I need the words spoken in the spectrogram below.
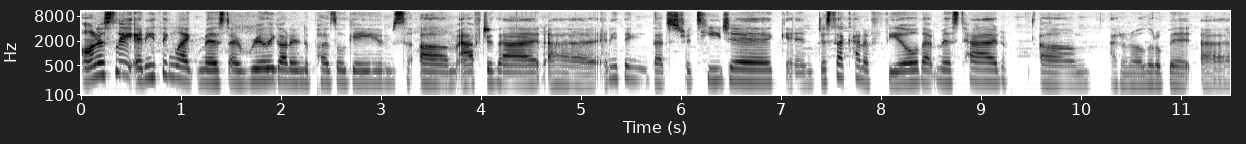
Honestly, anything like Myst, I really got into puzzle games. Um, after that, uh, anything that's strategic and just that kind of feel that Myst had. Um, I don't know, a little bit uh,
